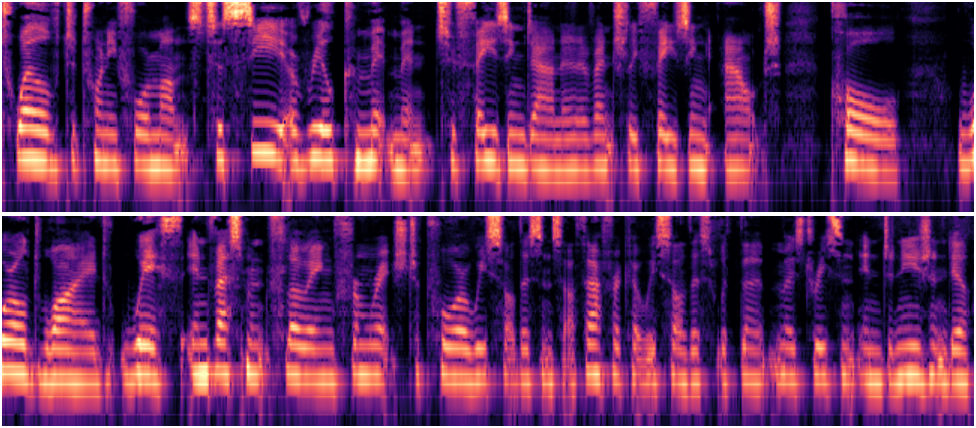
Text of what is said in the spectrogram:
12 to 24 months to see a real commitment to phasing down and eventually phasing out coal worldwide with investment flowing from rich to poor. We saw this in South Africa. We saw this with the most recent Indonesian deal.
